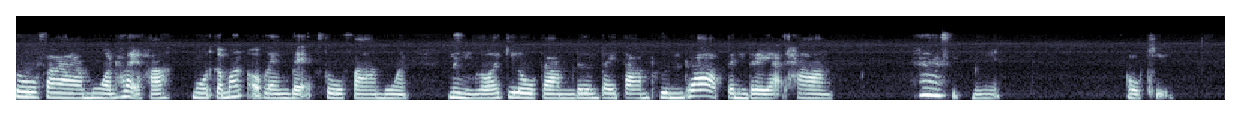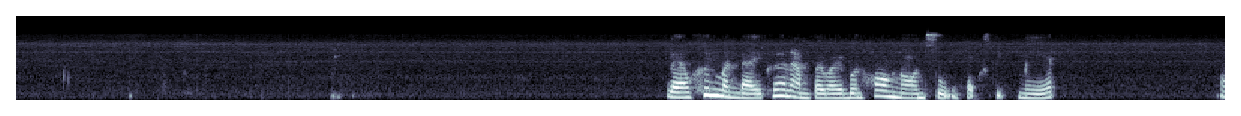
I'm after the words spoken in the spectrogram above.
โซฟามวลเท่าไหร่คะโมดกับมอนออกแรงแบกโซฟามวล100 กิโลกรัม เดินไปตามพื้นราบเป็นระยะทาง 50 เมตร โอเค แล้วขึ้นบันไดเพื่อนำไปไว้บนห้องนอนสูง 60 เมตร โอ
